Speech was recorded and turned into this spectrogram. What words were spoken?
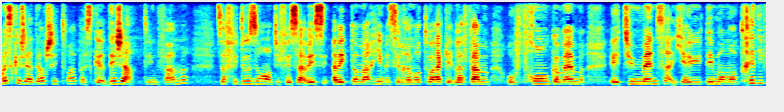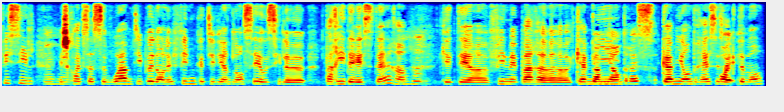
Moi, ce que j'adore chez toi, parce que déjà, tu es une femme, ça fait 12 ans, tu fais ça avec, ton mari, mais c'est vraiment toi, la femme au front quand même, et tu mènes ça. Il y a eu des moments très difficiles, et je mhm. crois que ça se voit un petit peu dans le film que tu viens de lancer aussi, le Paris d'Esther, hein, mhm. qui était euh, filmé par euh, Camille, Camille Andrés. Camille Andrés, exactement,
